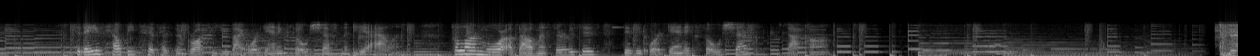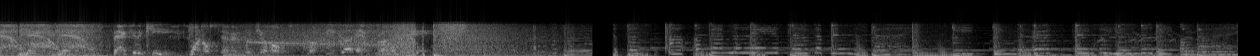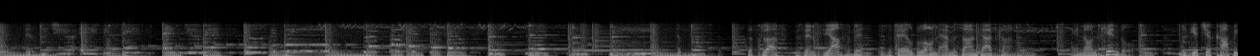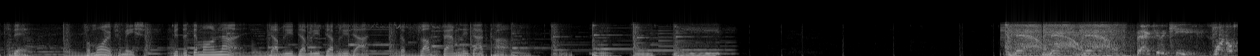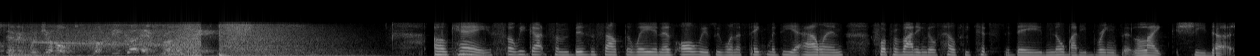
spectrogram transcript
Today's healthy tip has been brought to you by Organic Soul Chef Medea Allen. To learn more about my services, visit organicsoulchef.com. Now, now, now, back to the Keys 107 with your host, Rafika and Brother J. The first are a family of clouds up in the sky, keeping the earth, and so you will be alright. They'll teach you your ABCs and your red, blues, and greens. Fluff our heads to help you learn to read. The fluff. The Fluff presents the alphabet is available on Amazon.com and on Kindle. So get your copy today. For more information, visit them online www.theflufffamily.com. Now, now, now, back to the Keys 107 with your host, Rafika and Brother J. Okay, so we got some business out the way, and as always, we want to thank Medea Allen for providing those healthy tips today. Nobody brings it like she does.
